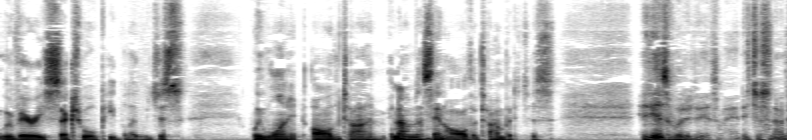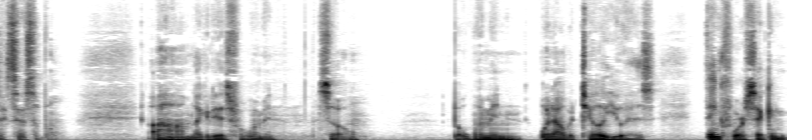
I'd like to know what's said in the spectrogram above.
We're very sexual people. Like we just, we want it all the time. And I'm not saying all the time, but it just, it is what it is, man. It's just not accessible, um, like it is for women. So, but women, what I would tell you is, think for a second.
